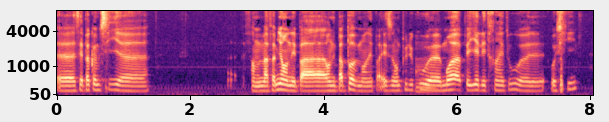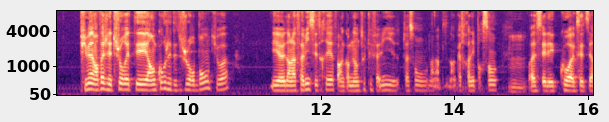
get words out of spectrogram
Euh, c'est pas comme si. euh, Enfin, ma famille, on n'est pas, on n'est pas pauvre, mais on n'est pas aisé non plus. Du coup, Mm. euh, moi, payer les trains et tout aussi. Puis même, en fait, j'ai toujours été en cours, j'étais toujours bon, tu vois. Et dans la famille, c'est très, enfin, comme dans toutes les familles, de toute façon, dans, la- dans 90%, Mm. ouais, c'est les cours, etc.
